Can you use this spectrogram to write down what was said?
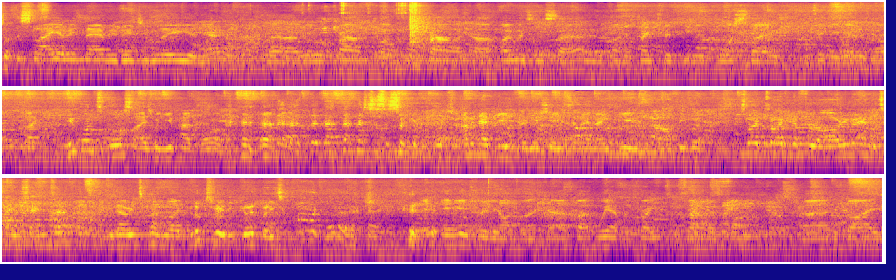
Took the Slayer in there originally, and Yeah, uh, we were proud, well, proud uh, owners of the Slayer and kind of ventured with more Slayers, particularly here as well. like, who wants more Slayers when you've had one? that, that, that, that's just a sucker for. I mean, they're beautiful machines and they make beautiful coffee, but it's like driving a Ferrari around the town centre. You know, it's kind of like looks really good, but it's hard work. it, it is really hard work, uh, but we have a great great fun. Uh, the guys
